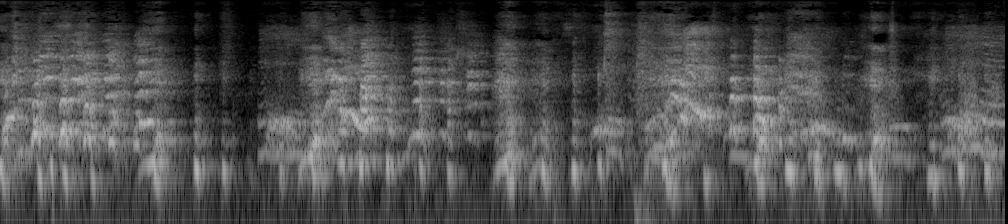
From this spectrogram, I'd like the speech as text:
Yeah.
